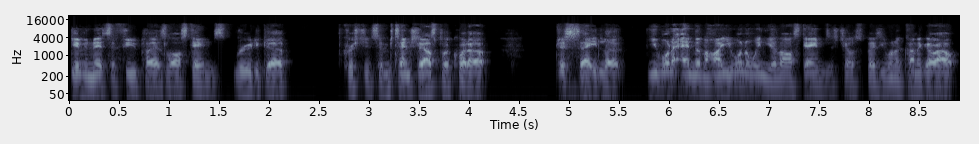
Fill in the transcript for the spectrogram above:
given it's a few players' last games, Rudiger, Christensen, potentially Azpilicueta, just say, look, you want to end on a high. You want to win your last games as Chelsea players. You want to kind of go out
